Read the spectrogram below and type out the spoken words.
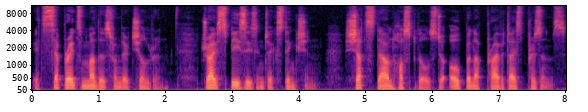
It separates mothers from their children, drives species into extinction, shuts down hospitals to open up privatized prisons.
